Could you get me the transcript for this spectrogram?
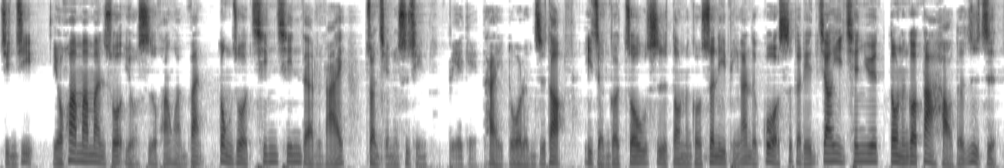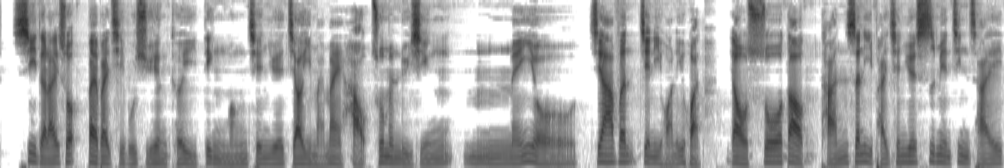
谨记有话慢慢说，有事缓缓办。动作轻轻的来赚钱的事情，别给太多人知道。一整个周四都能够顺利平安的过，是个连交易签约都能够大好的日子。细的来说，拜拜祈福许愿可以订盟签约交易买卖好，出门旅行嗯没有加分，建议缓一缓。要说到谈生意排签约，四面进财，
